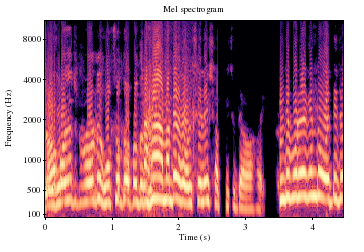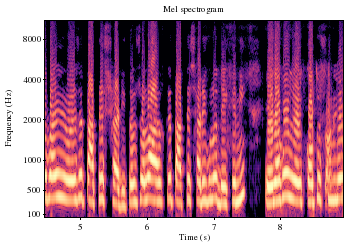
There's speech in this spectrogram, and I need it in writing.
যা পাওয়া টোটালটা হোলসেল তো আপনাদের হ্যাঁ আমাদের হোলসেলে সবকিছু দেওয়া হয়। কিন্তু ঐতিহ্যবাহী রয়েছে তাঁতের শাড়ি। তো চলো আজকে তাঁতের শাড়িগুলো দেখে নি এই দেখো কত সুন্দর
